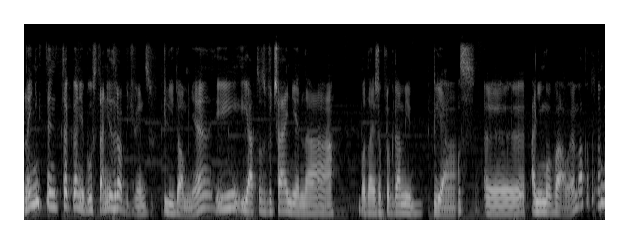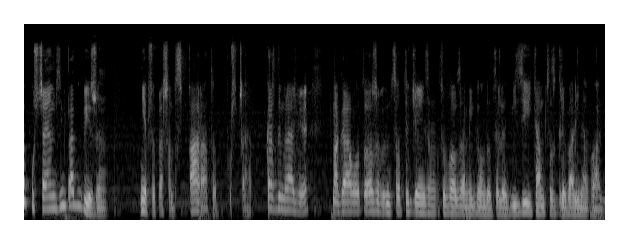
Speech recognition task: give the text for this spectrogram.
No i nikt tego nie był w stanie zrobić, więc wrócili do mnie i ja to zwyczajnie na bodajże programie Brilliance yy, animowałem, a potem wypuszczałem z Impact Vision. Nie, przepraszam, z para to wypuszczałem. W każdym razie wymagało to, żebym co tydzień zasuwał za migą do telewizji i tam to zgrywali na wali.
